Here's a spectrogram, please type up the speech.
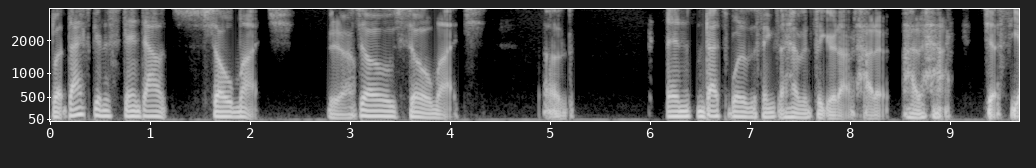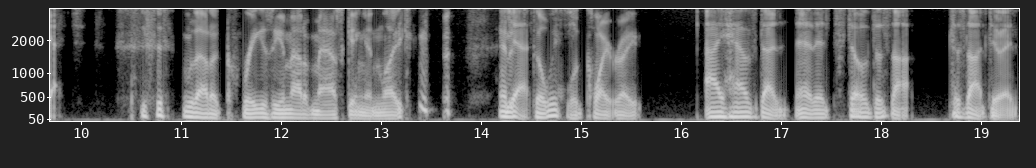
But that's gonna stand out so much, Yeah. so so much, uh, and that's one of the things I haven't figured out how to how to hack just yet. Without a crazy amount of masking and like, and Yeah, it still which- look quite right. I have done, and it still does not does not do it.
